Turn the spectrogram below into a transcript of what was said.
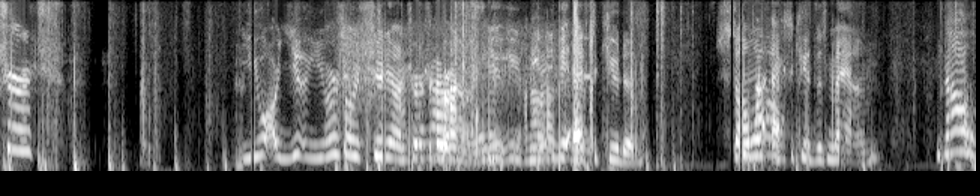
Church. You are you you're so shooting on church ground. You, you, you need to be executed. Someone No. execute this man. No,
